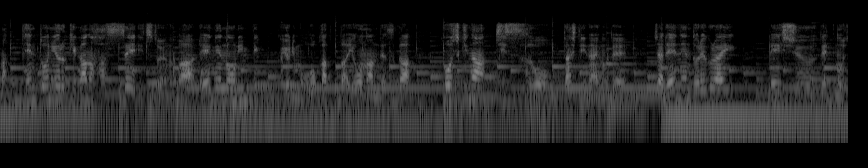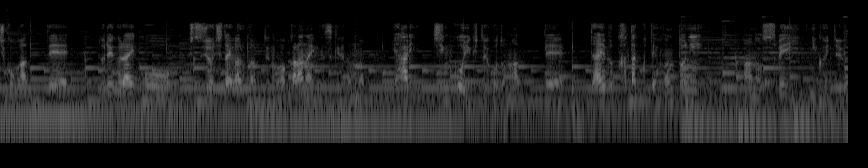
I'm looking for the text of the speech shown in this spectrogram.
まあ、転倒による怪我の発生率というのが例年のオリンピックよりも多かったようなんですが公式な実数を出していないのでじゃあ例年どれぐらい練習での事故があってどれぐらいこう出場自体があるかっていうのがわからないんですけれどもやはり人工雪ということもあってだいぶ硬くて本当にあの滑りにくいというか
